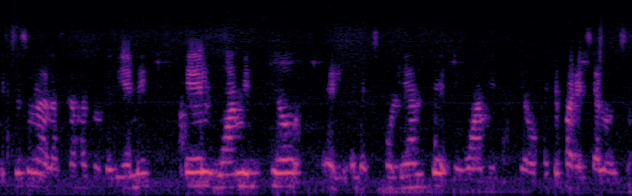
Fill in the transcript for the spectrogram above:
esta es una de las cajas donde viene el Warming Pill, el, el exfoliante de Warming Pill. ¿Qué te parece, Alonso?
